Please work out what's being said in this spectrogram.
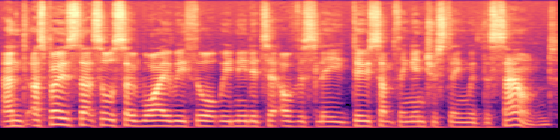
And I suppose that's also why we thought we needed to obviously do something interesting with the sound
